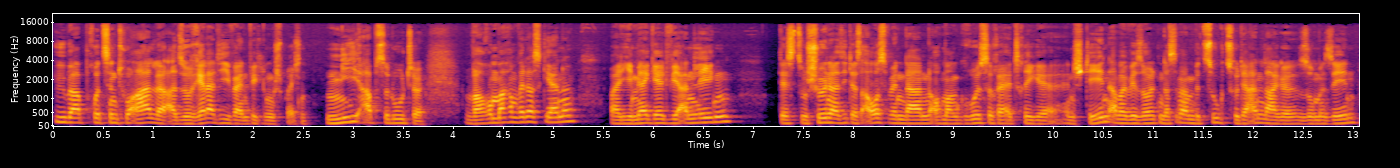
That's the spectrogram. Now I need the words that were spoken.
über prozentuale, also relative Entwicklung sprechen. Nie absolute. Warum machen wir das gerne? Weil je mehr Geld wir anlegen, desto schöner sieht das aus, wenn dann auch mal größere Erträge entstehen. Aber wir sollten das immer in Bezug zu der Anlagesumme sehen.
